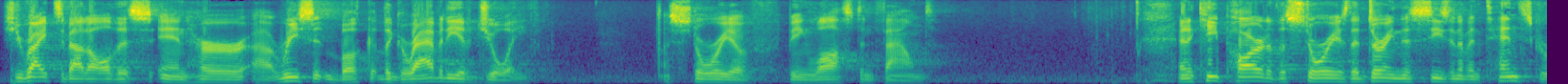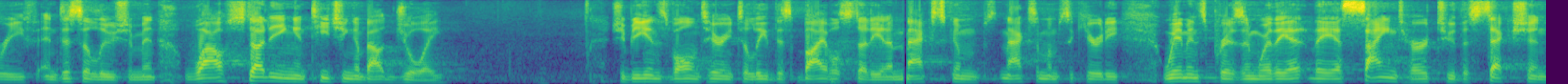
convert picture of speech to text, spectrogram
She writes about all this in her uh, recent book, The Gravity of Joy, a story of being lost and found. And a key part of the story is that during this season of intense grief and disillusionment, while studying and teaching about joy, she begins volunteering to lead this Bible study in a maximum, maximum security women's prison where they, they assigned her to the section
